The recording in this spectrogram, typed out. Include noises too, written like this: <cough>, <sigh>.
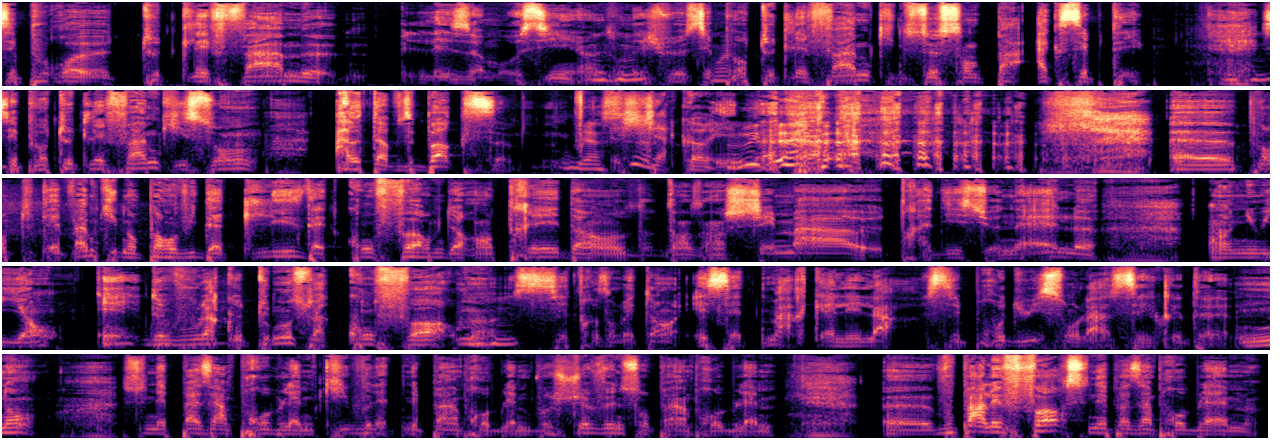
c'est pour euh, toutes les femmes, euh, les hommes aussi, hein, Mhm. des cheveux, c'est Ouais. pour toutes les femmes qui ne se sentent pas acceptées. Mhm. C'est pour toutes les femmes qui sont out of the box, Bien sûr. chère Corinne. Oui. <laughs> <laughs> Euh, pour toutes les femmes qui n'ont pas envie d'être lisses, d'être conformes, de rentrer dans, dans un schéma euh, traditionnel euh, ennuyant et de vouloir que tout le monde soit conforme, Mhm. c'est très embêtant. Et cette marque, elle est là, ses produits sont là. C'est non, ce n'est pas un problème. Qui vous êtes n'est pas un problème. Vos cheveux ne sont pas un problème. Vous parlez fort, ce n'est pas un problème.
